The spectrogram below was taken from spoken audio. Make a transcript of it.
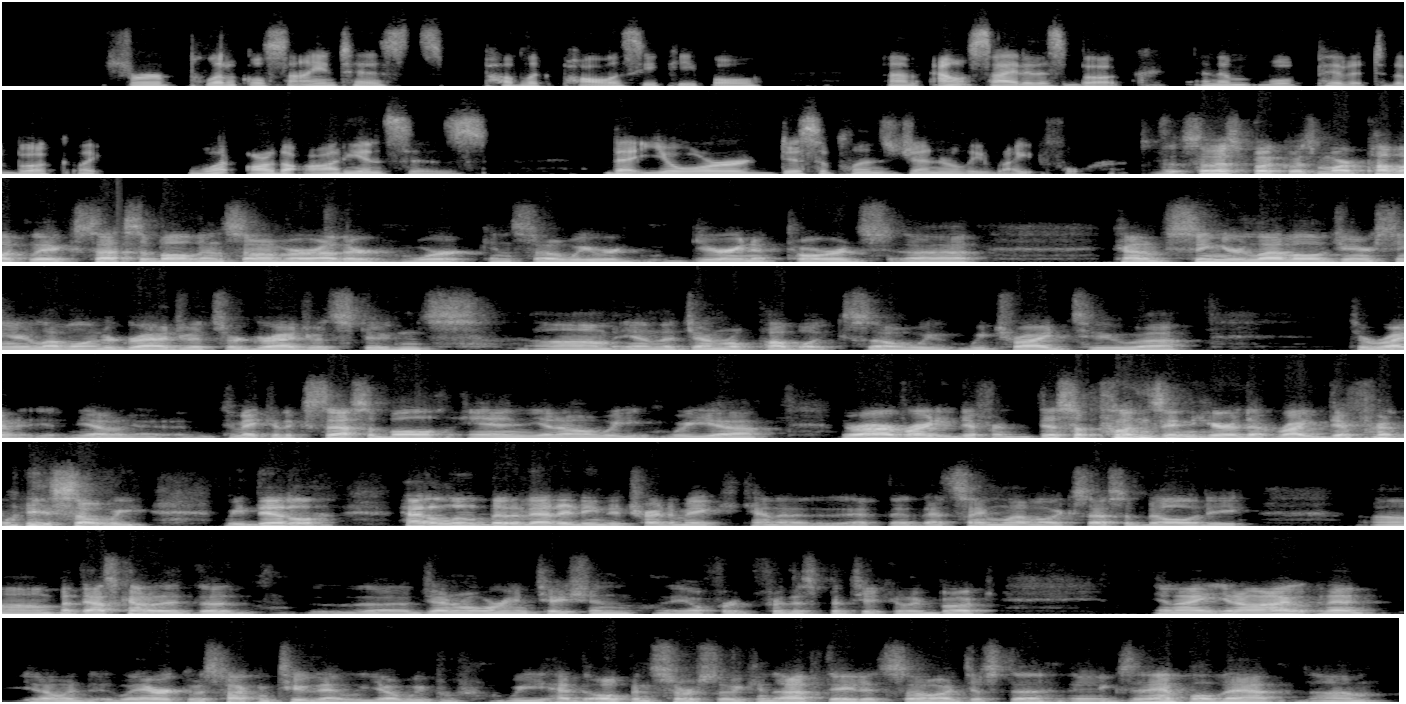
for political scientists, public policy people, um, outside of this book, and then we'll pivot to the book. Like, what are the audiences that your disciplines generally write for? So this book was more publicly accessible than some of our other work, and so we were gearing it towards uh, kind of senior level, junior senior level undergraduates or graduate students, um, and the general public. So we we tried to uh, to write it, you know, to make it accessible. And you know, we we uh, there are a variety of different disciplines in here that write differently. So we we did a, had a little bit of editing to try to make kind of that, that same level accessibility. Um, but that's kind of the, the, the general orientation, you know, for for this particular book. And I, you know, I and I, you know, when Eric was talking too, that you know we we had the open source so we can update it. So just a, an example of that. Um,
